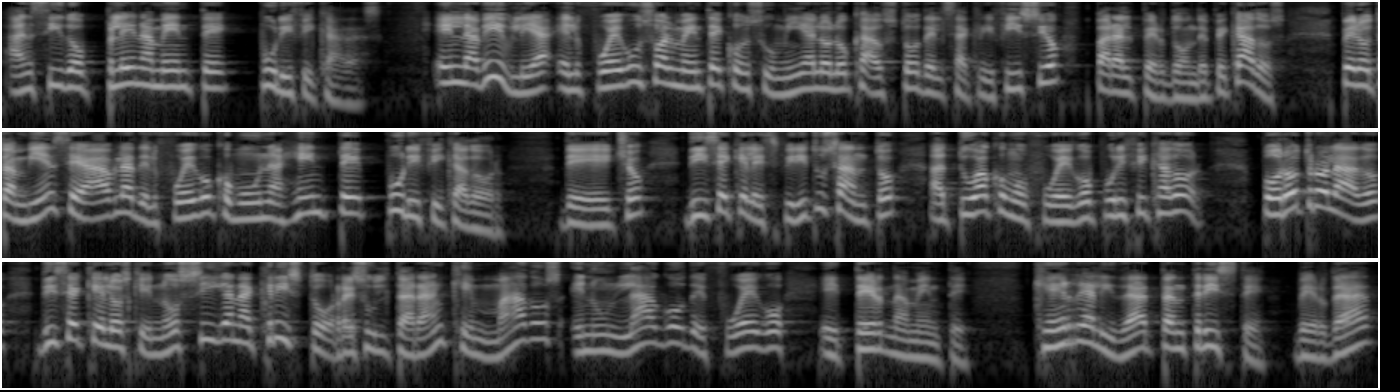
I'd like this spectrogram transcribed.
han sido plenamente purificadas. En la Biblia, el fuego usualmente consumía el holocausto del sacrificio para el perdón de pecados, pero también se habla del fuego como un agente purificador. De hecho, dice que el Espíritu Santo actúa como fuego purificador. Por otro lado, dice que los que no sigan a Cristo resultarán quemados en un lago de fuego eternamente. Qué realidad tan triste, ¿verdad?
